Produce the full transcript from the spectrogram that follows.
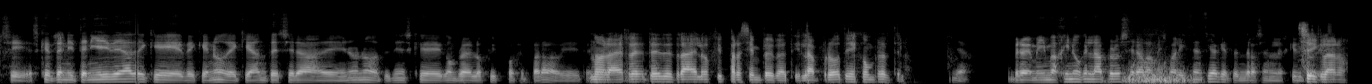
Sí, es que tenía idea de que, de que no, de que antes era de no, no, te tienes que comprar el Office por separado. y te- No, la RT te trae el Office para siempre gratis. La Pro tienes que comprártelo. Ya. Pero me imagino que en la Pro será la misma licencia que tendrás en el escritorio. Sí, claro.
